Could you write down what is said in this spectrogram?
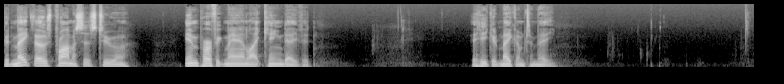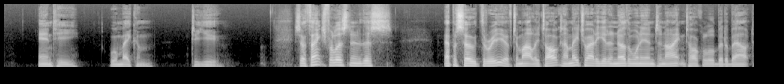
could make those promises to an imperfect man like King David, that he could make them to me. And he will make them to you. So thanks for listening to this episode three of Tomotley Talks. I may try to get another one in tonight and talk a little bit about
